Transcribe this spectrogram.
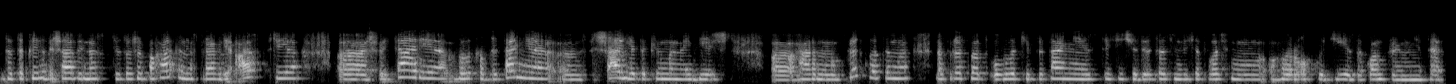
до таких держав відноситься дуже багато. Насправді Австрія, е, Швейцарія, Велика Британія, е, США є такими найбільш е, гарними прикладами. Наприклад, у Великій Британії з 1978 року діє закон про імунітет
